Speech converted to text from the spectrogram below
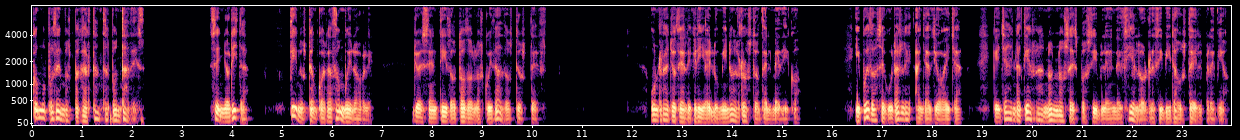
¿cómo podemos pagar tantas bondades? —Señorita tiene usted un corazón muy noble. Yo he sentido todos los cuidados de usted. Un rayo de alegría iluminó el rostro del médico. Y puedo asegurarle, añadió ella, que ya en la tierra no nos es posible en el cielo recibir usted el premio.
